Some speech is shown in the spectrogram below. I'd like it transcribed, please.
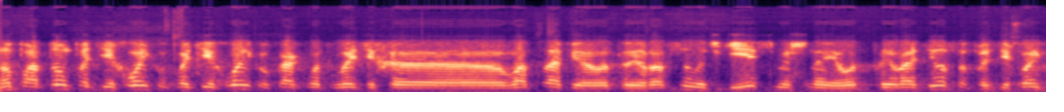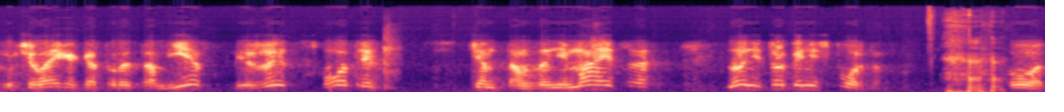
но потом потихоньку, потихоньку, как вот в этих э, WhatsApp вот рассылочки есть смешные, вот превратился потихоньку в человека, который там ест, лежит, смотрит, чем-то там занимается. но не только не спортом. Вот.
